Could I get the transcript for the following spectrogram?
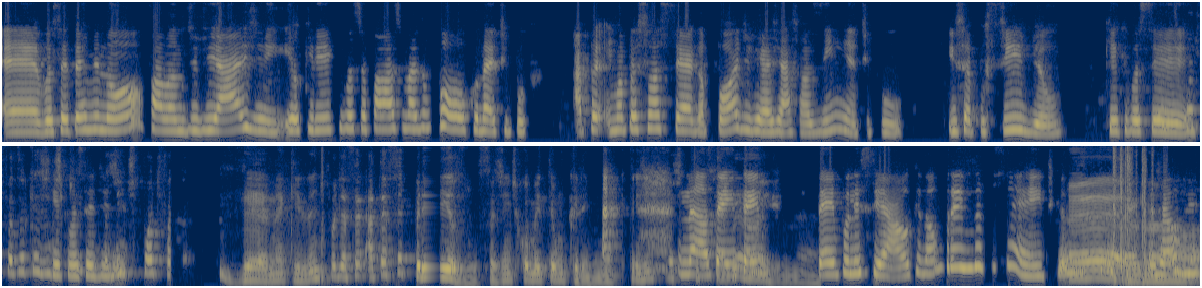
É, você terminou falando de viagem e eu queria que você falasse mais um pouco, né? Tipo, a, uma pessoa cega pode viajar sozinha? Tipo, isso é possível? O que, que você. A gente pode fazer o que a gente, que que você diz? A gente pode fazer que quiser, né, querida? A gente pode até ser preso se a gente cometer um crime, né? Porque tem gente que Não, tem, tem, anjo, né? tem policial que não prende deficiente. Que eu, é, eu, não, já ouvi.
